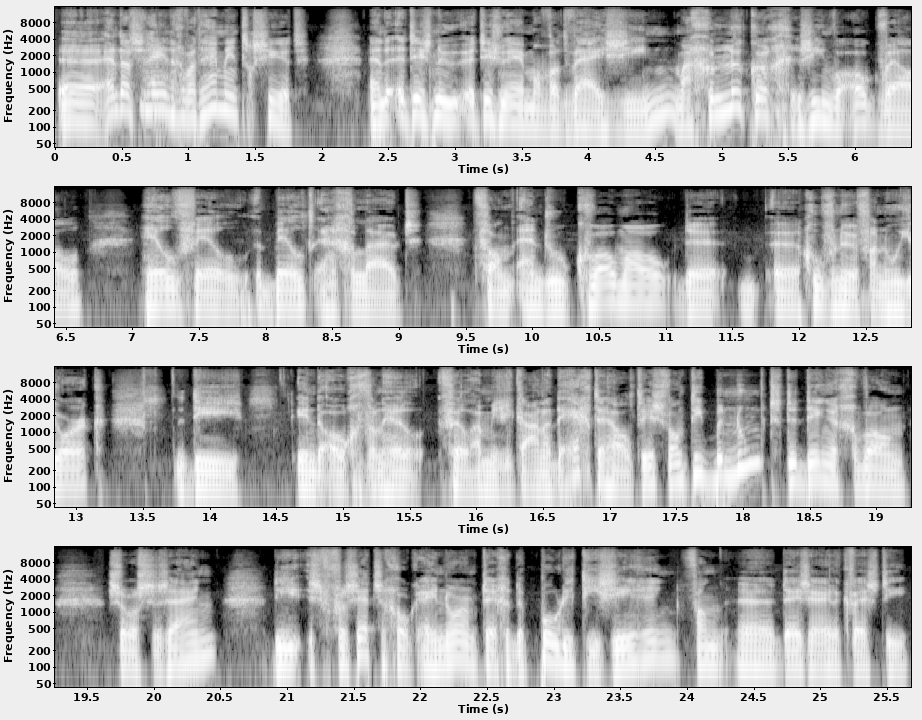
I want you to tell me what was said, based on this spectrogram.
Uh, en dat is het enige wat hem interesseert. En het is, nu, het is nu eenmaal wat wij zien. Maar gelukkig zien we ook wel heel veel beeld en geluid van Andrew Cuomo, de uh, gouverneur van New York. Die in de ogen van heel veel Amerikanen de echte held is. Want die benoemt de dingen gewoon zoals ze zijn. Die verzet zich ook enorm tegen de politisering van uh, deze hele kwestie.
